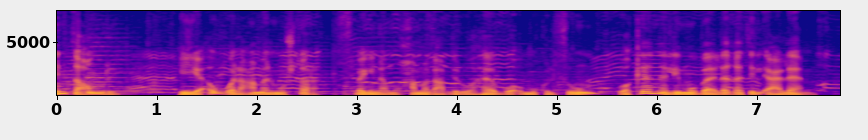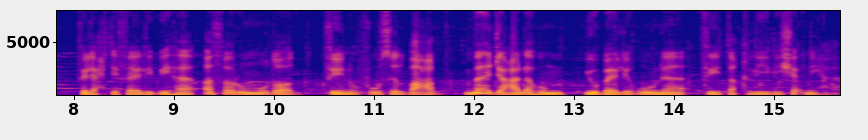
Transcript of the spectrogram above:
أنت عمري. هي أول عمل مشترك بين محمد عبد الوهاب وأم كلثوم وكان لمبالغة الإعلام في الاحتفال بها أثر مضاد في نفوس البعض ما جعلهم يبالغون في تقليل شأنها.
